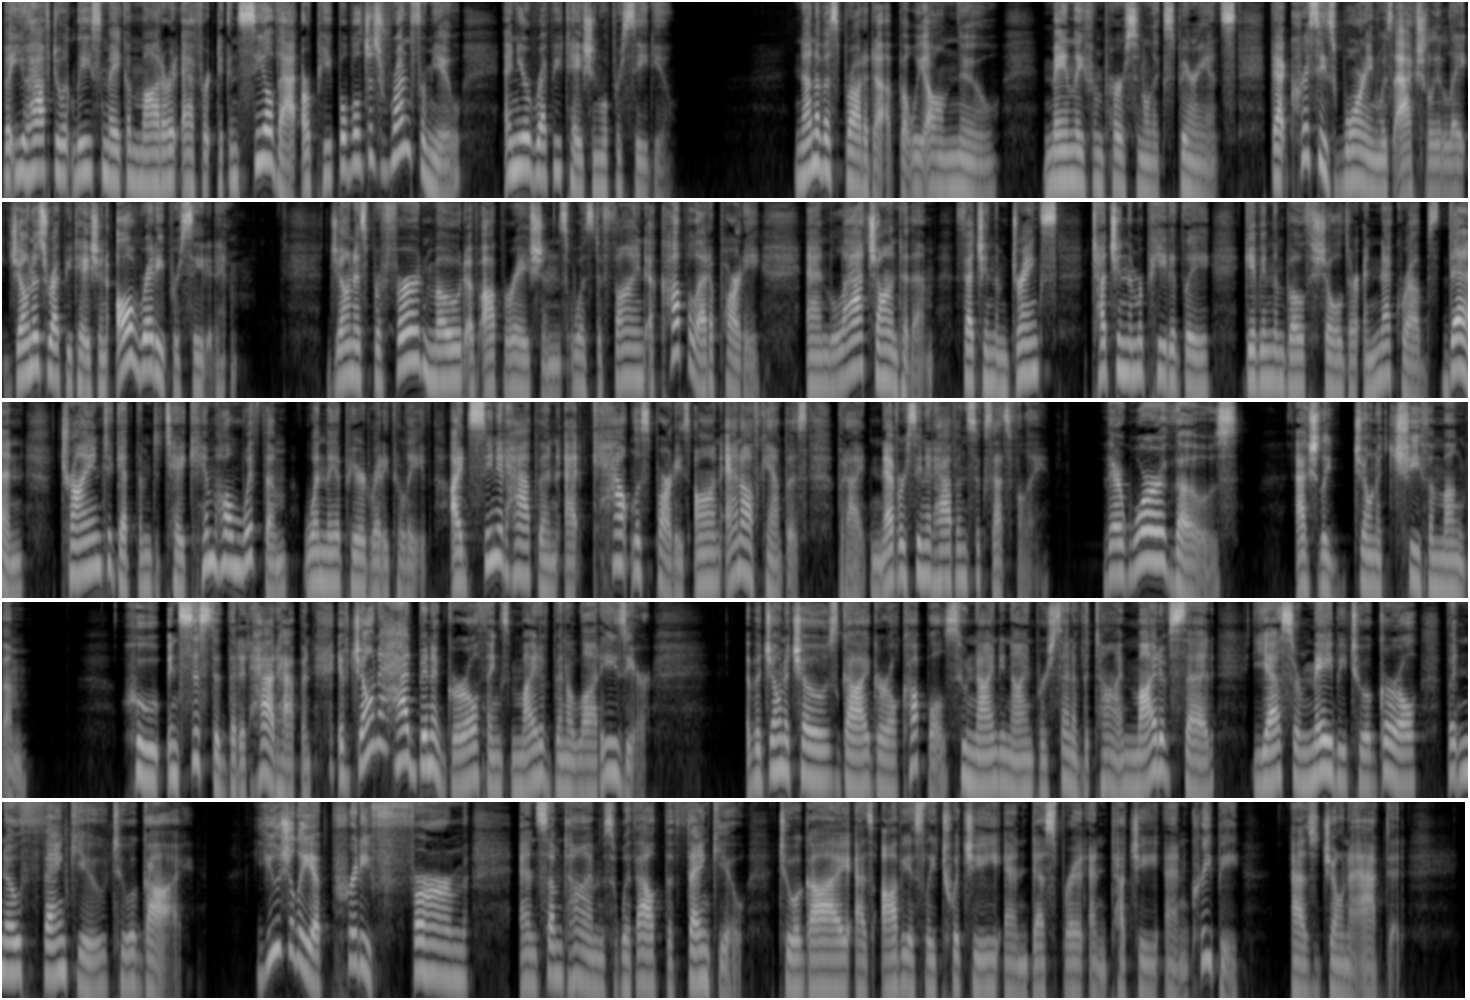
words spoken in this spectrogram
But you have to at least make a moderate effort to conceal that, or people will just run from you and your reputation will precede you. None of us brought it up, but we all knew, mainly from personal experience, that Chrissy's warning was actually late. Jonah's reputation already preceded him. Jonah's preferred mode of operations was to find a couple at a party and latch onto them, fetching them drinks, touching them repeatedly, giving them both shoulder and neck rubs, then trying to get them to take him home with them when they appeared ready to leave. I'd seen it happen at countless parties on and off campus, but I'd never seen it happen successfully. There were those, actually Jonah chief among them, who insisted that it had happened. If Jonah had been a girl, things might have been a lot easier. But Jonah chose guy girl couples who 99% of the time might have said yes or maybe to a girl, but no thank you to a guy. Usually a pretty firm and sometimes without the thank you to a guy as obviously twitchy and desperate and touchy and creepy as Jonah acted.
